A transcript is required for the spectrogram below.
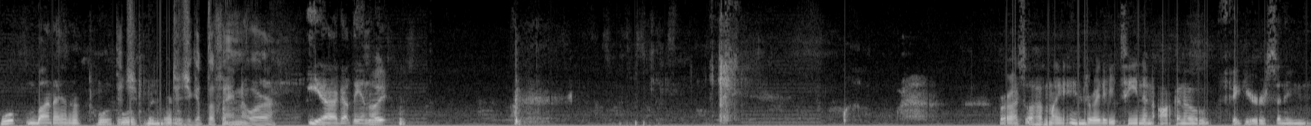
Whoop, banana. Whoop, Did you banana. did you get the thing or Yeah, I got the invite. Bro, I still have my Android 18 and Akano figure sitting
